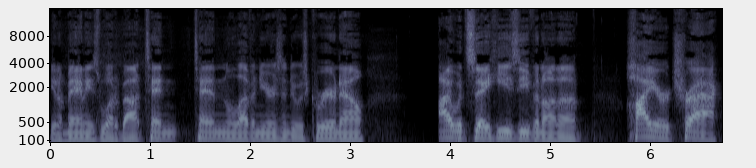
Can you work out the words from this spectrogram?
you know, Manny's what, about 10, 10 11 years into his career now. I would say he's even on a higher track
